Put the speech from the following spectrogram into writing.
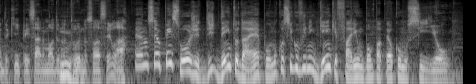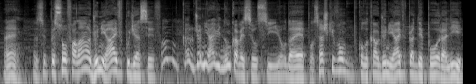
do que pensar no modo noturno, uhum. só sei lá. É, eu não sei, eu penso hoje, de dentro da Apple, não consigo ver ninguém que faria um bom papel como CEO, né? Se o pessoal falar, ah, o Johnny Ive podia ser. Falando, cara, o Johnny Ive nunca vai ser o CEO da Apple. Você acha que vão colocar o Johnny Ive para depor ali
